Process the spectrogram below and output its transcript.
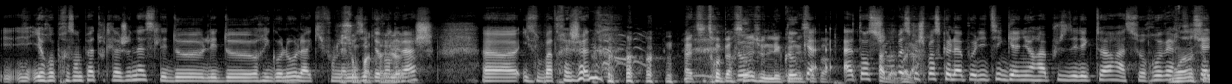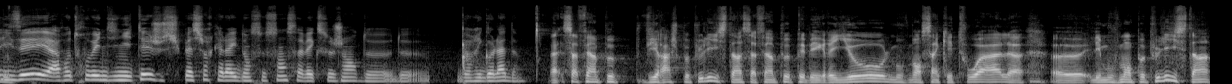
Ils ne représentent pas toute la jeunesse, les deux, les deux rigolos là, qui font de la musique devant des vaches. Euh, ils sont pas très jeunes. à titre personnel, je ne les connaissais pas. Attention, ah bah parce que je pense que la politique gagnera plus d'électeurs à se reverticaliser et à retrouver une dignité. Je suis pas sûre qu'elle aille dans ce sens avec ce genre de, de de rigolade. Bah, ça fait un peu virage populiste, hein. ça fait un peu Pébé Griot, le mouvement 5 étoiles, euh, les mouvements populistes, hein,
